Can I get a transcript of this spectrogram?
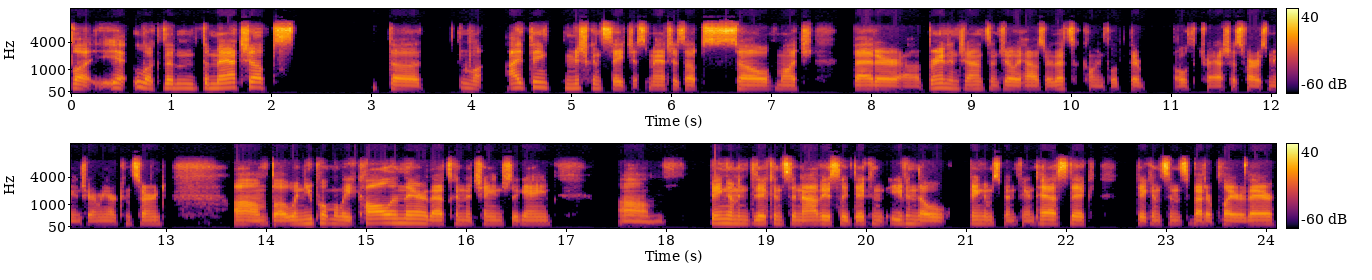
But yeah, look, the the matchups, the I think Michigan State just matches up so much better. Uh, Brandon Johnson, Joey Hauser, that's a coin flip. They're both trash as far as me and Jeremy are concerned. Um, but when you put Malik Hall in there, that's going to change the game. Um, Bingham and Dickinson, obviously, Dickin, even though Bingham's been fantastic, Dickinson's a better player there.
